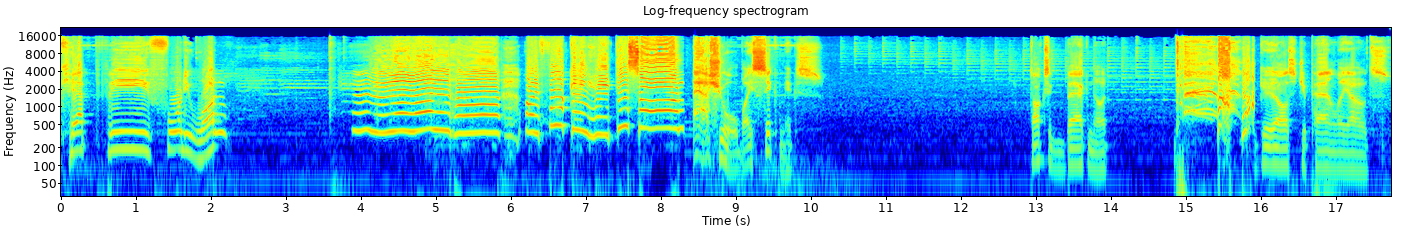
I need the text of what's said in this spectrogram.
Cappy41? I fucking hate this song! Ashul by Sick Mix. Toxic Bagnut. Girls Japan layouts.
